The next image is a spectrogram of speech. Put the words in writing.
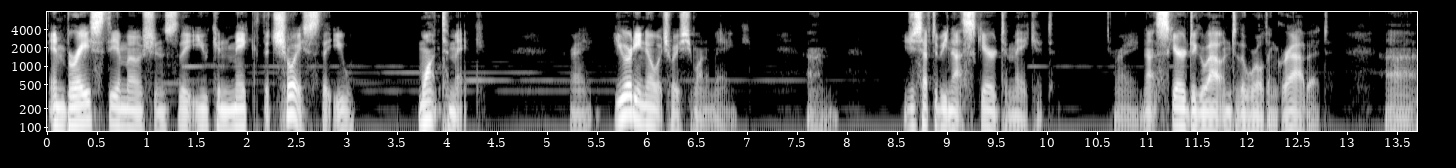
embrace the emotions so that you can make the choice that you want to make right? You already know what choice you want to make. Um, you just have to be not scared to make it right? Not scared to go out into the world and grab it. Uh,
